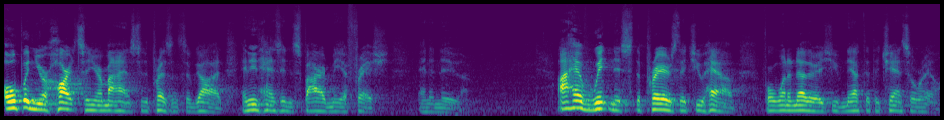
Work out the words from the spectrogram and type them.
open your hearts and your minds to the presence of God, and it has inspired me afresh and anew. I have witnessed the prayers that you have for one another as you've knelt at the chancel rail.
